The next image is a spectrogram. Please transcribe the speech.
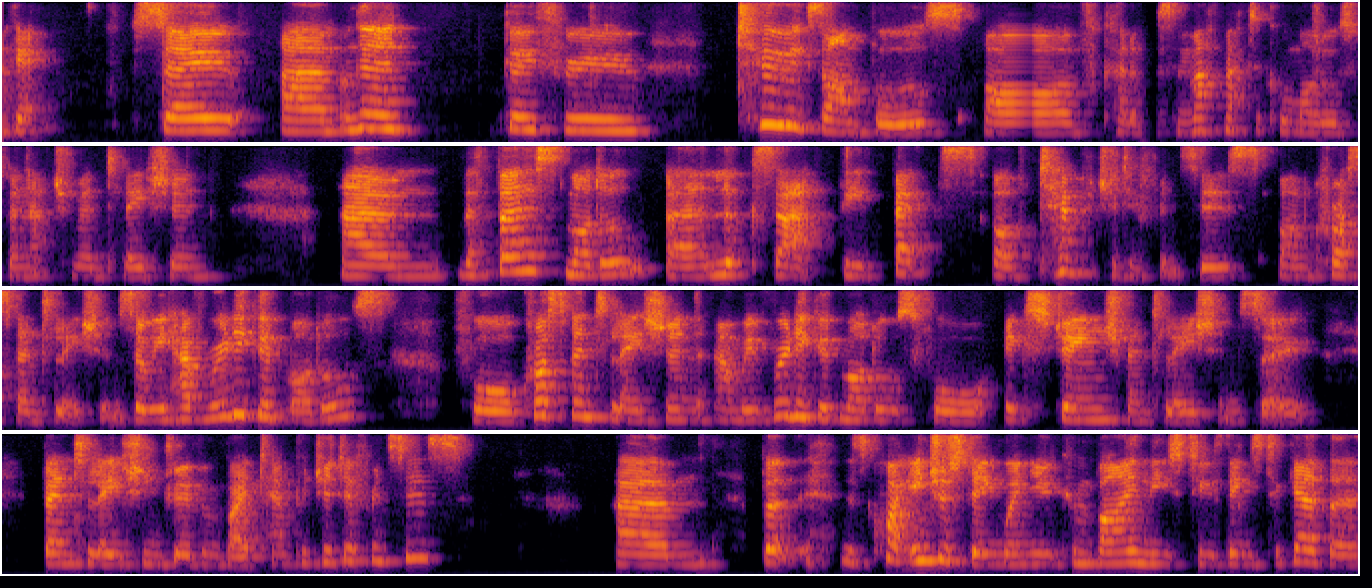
Okay, so um, I'm going to go through two examples of kind of some mathematical models for natural ventilation. Um, the first model uh, looks at the effects of temperature differences on cross ventilation. So we have really good models for cross ventilation and we have really good models for exchange ventilation. So ventilation driven by temperature differences. Um, but it's quite interesting when you combine these two things together,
